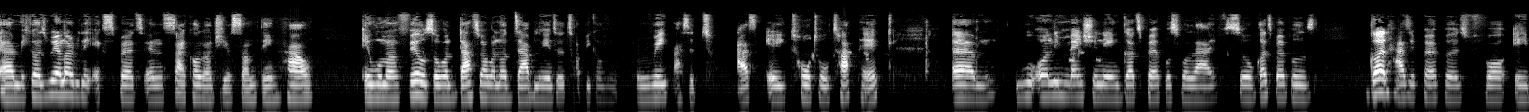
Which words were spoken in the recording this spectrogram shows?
um, because we are not really experts in psychology or something, how a woman feels. So that's why we're not dabbling into the topic of rape as a as a total topic. Um, we're only mentioning God's purpose for life. So God's purpose, God has a purpose for a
